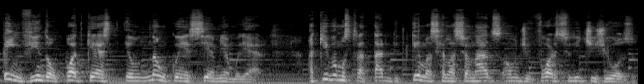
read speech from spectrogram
bem-vindo ao podcast Eu Não Conhecia Minha Mulher. Aqui vamos tratar de temas relacionados a um divórcio litigioso,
